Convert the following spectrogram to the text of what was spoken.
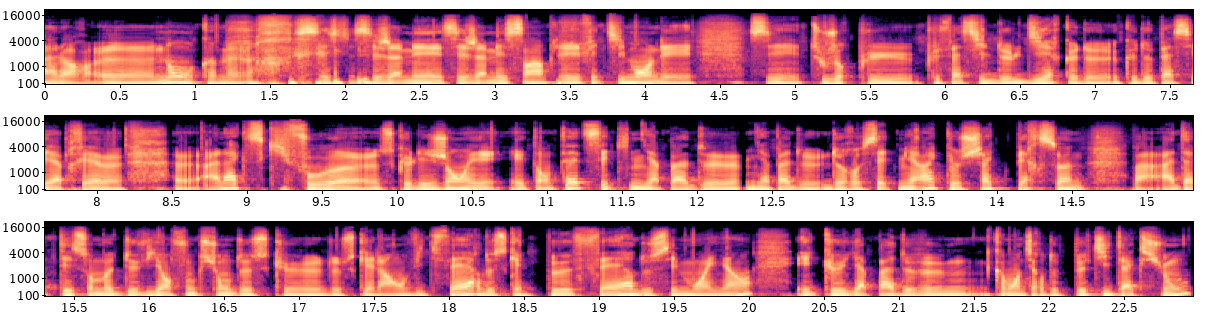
Alors euh, non, comme c'est jamais c'est jamais simple et effectivement les c'est toujours plus plus facile de le dire que de que de passer après euh, à l'acte. Ce qu'il faut, euh, ce que les gens aient, en tête, c'est qu'il n'y a pas de il n'y a pas de, de, recette miracle. Que chaque personne va adapter son mode de vie en fonction de ce que de ce qu'elle a envie de faire, de ce qu'elle peut faire, de ses moyens, et qu'il n'y a pas de comment dire de petite action,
